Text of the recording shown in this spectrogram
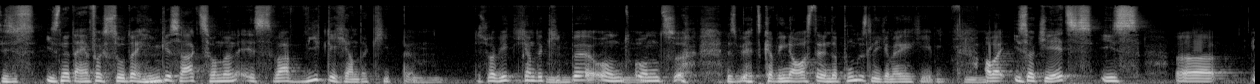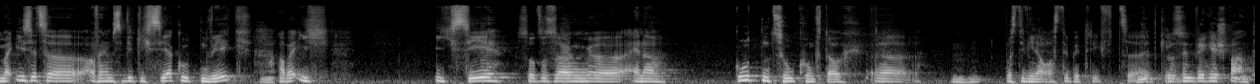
das ist nicht einfach so dahingesagt, sondern es war wirklich an der Kippe. Mhm. Das war wirklich an der mhm. Kippe mhm. und, und es wird jetzt keine Wiener Austria in der Bundesliga mehr gegeben. Mhm. Aber ich sage jetzt, ist, äh, man ist jetzt äh, auf einem wirklich sehr guten Weg, mhm. aber ich, ich sehe sozusagen äh, einer guten Zukunft auch, äh, mhm. was die Wiener Austria betrifft. Äh, da sind wir gespannt.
